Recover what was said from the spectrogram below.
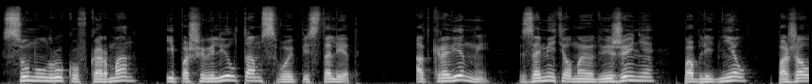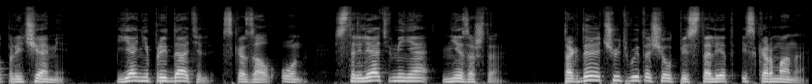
сунул руку в карман и пошевелил там свой пистолет. Откровенный заметил мое движение, побледнел, пожал плечами. «Я не предатель», — сказал он. «Стрелять в меня не за что». Тогда я чуть вытащил пистолет из кармана.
